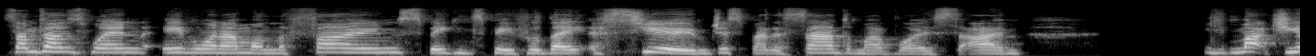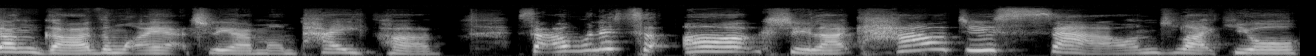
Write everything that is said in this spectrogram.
sometimes when even when I'm on the phone speaking to people, they assume just by the sound of my voice that I'm much younger than what I actually am on paper. So I wanted to ask you, like, how do you sound like you're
